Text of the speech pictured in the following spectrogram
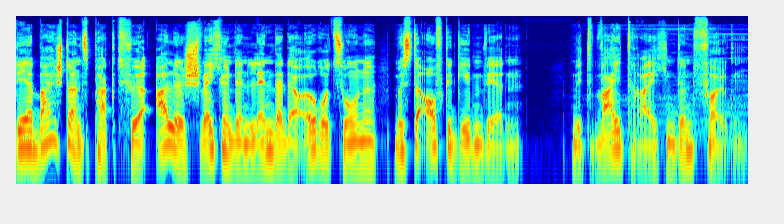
Der Beistandspakt für alle schwächelnden Länder der Eurozone müsste aufgegeben werden, mit weitreichenden Folgen.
